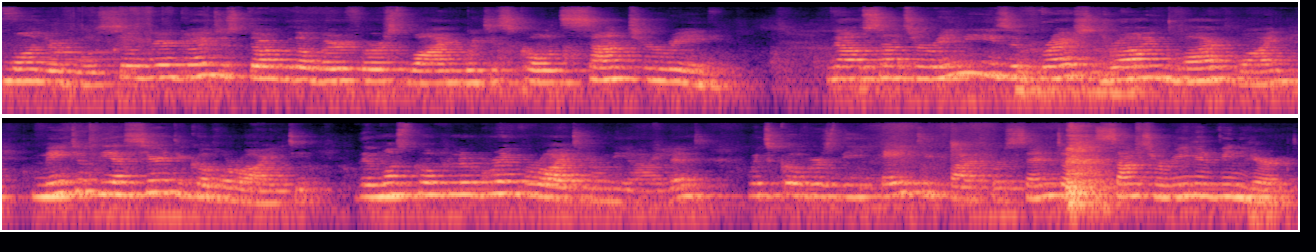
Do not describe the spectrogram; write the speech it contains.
Wonderful. So we are going to start with our very first wine, which is called Santorini. Now, Santorini is a fresh, dry white wine made of the Assyrtiko variety, the most popular grape variety on the island, which covers the 85% of the Santorini vineyard.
